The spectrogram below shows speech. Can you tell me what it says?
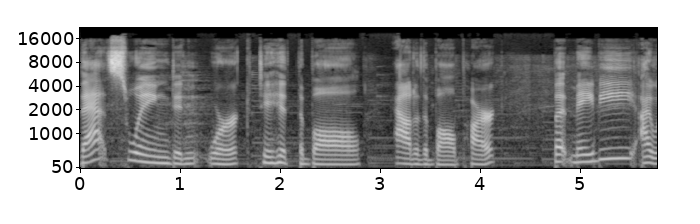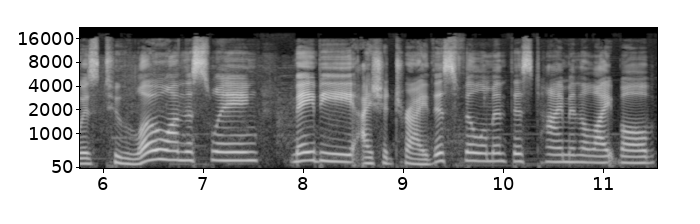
that swing didn't work to hit the ball out of the ballpark. But maybe I was too low on the swing. Maybe I should try this filament this time in the light bulb.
